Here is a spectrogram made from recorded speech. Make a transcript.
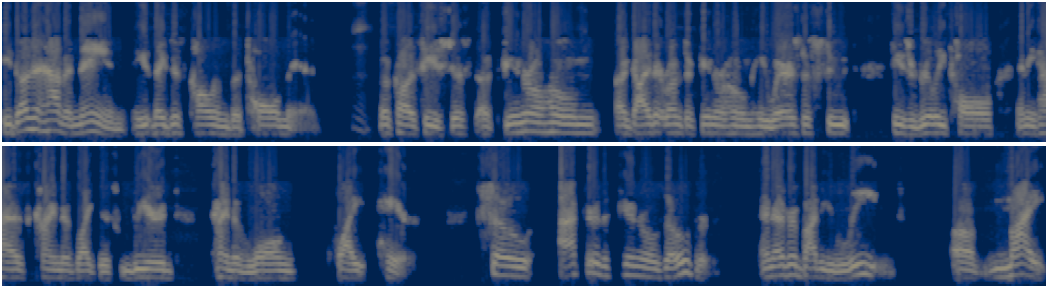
he doesn't have a name. He, they just call him the Tall Man because he's just a funeral home, a guy that runs a funeral home. He wears a suit. He's really tall and he has kind of like this weird, kind of long white hair. So after the funeral's over and everybody leaves, uh, Mike,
